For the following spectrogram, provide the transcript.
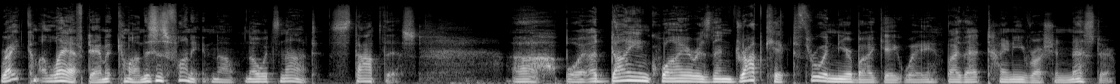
Right? Come on, laugh, damn it. Come on, this is funny. No, no, it's not. Stop this. Ah, boy, a dying Quire is then drop kicked through a nearby gateway by that tiny Russian nester.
